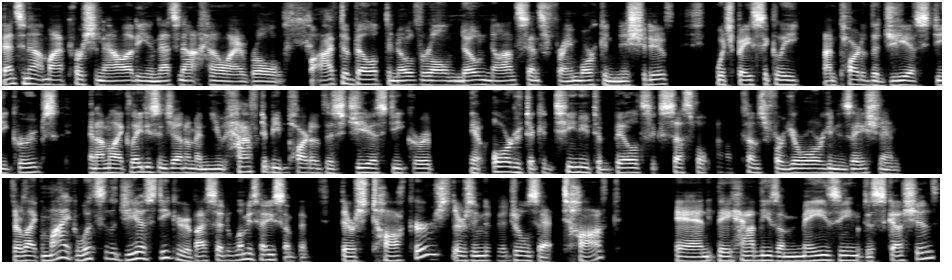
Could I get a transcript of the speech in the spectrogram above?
That's not my personality and that's not how I roll. I've developed an overall no nonsense framework initiative, which basically I'm part of the GSD groups. And I'm like, ladies and gentlemen, you have to be part of this GSD group in order to continue to build successful outcomes for your organization. They're like, Mike, what's the GSD group? I said, let me tell you something. There's talkers. There's individuals that talk and they have these amazing discussions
